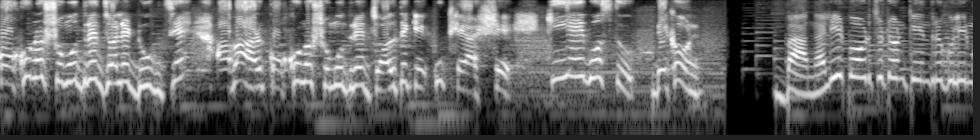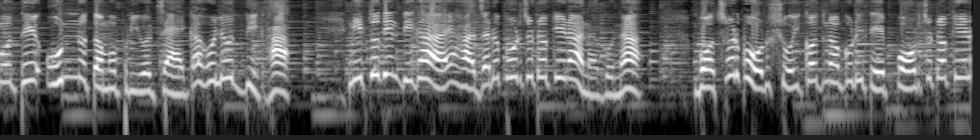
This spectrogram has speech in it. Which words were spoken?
কখনো সমুদ্রের জলে ডুবছে, আবার কখনো সমুদ্রের জল থেকে উঠে আসে কি এই বস্তু? দেখুন। বাঙালির পর্যটন কেন্দ্রগুলির মধ্যে অন্যতম প্রিয় জায়গা হলো দীঘা। নিত্যদিন দীঘায় হাজারো পর্যটকের আনাগোনা। বছর পর সৈকত নগরীতে পর্যটকের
